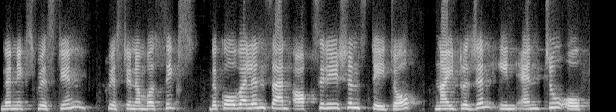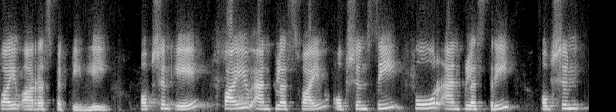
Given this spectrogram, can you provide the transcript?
The next question, question number six. The covalence and oxidation state of nitrogen in N2O5 are respectively. Option A, 5 and plus 5. Option C, 4 and plus 3. Option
